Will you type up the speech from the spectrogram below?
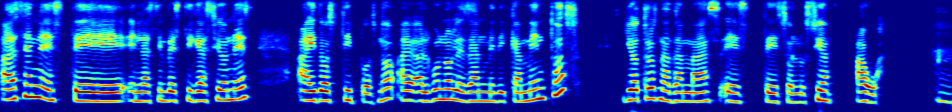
hacen este en las investigaciones hay dos tipos, ¿no? A algunos les dan medicamentos y otros nada más este solución, agua. Mm.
